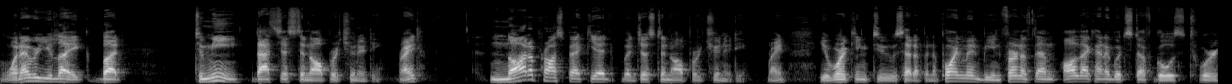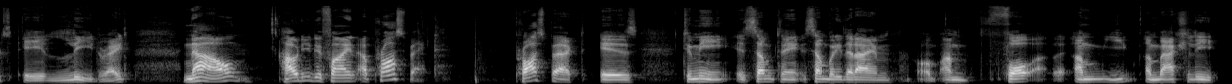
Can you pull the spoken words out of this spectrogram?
whatever you like. But to me, that's just an opportunity, right? Not a prospect yet, but just an opportunity, right? You're working to set up an appointment, be in front of them, all that kind of good stuff goes towards a lead, right? Now, how do you define a prospect? Prospect is to me is something somebody that I'm I'm I'm I'm actually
